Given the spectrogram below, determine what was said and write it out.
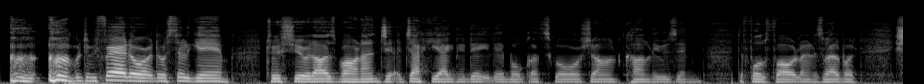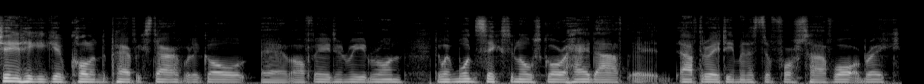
but to be fair, though, there was still a game through Stuart Osborne and J- Jackie Agnew. They, they both got scores. Sean Connolly was in the full forward line as well. But Shane Hickey gave Collon the perfect start with a goal uh, off Adrian Reid run. They went 1 6 to no score ahead after, uh, after 18 minutes of first half water break.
